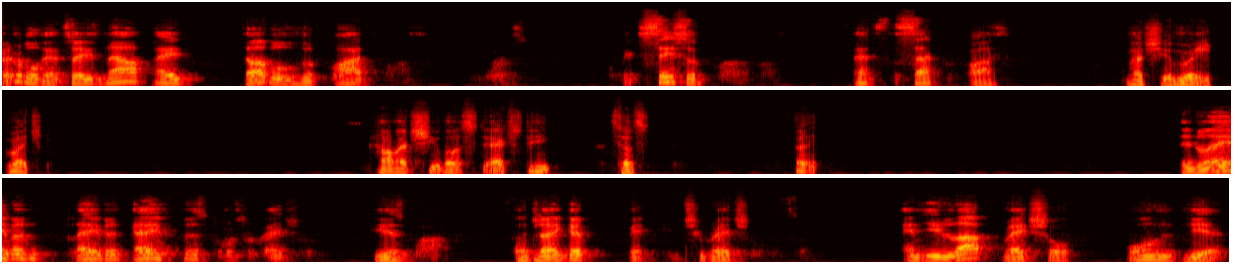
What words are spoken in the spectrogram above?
incredible. So he's now paid double the bride price for what's excessive bride price. That's the sacrifice. How Much you much. how much wants to actually So, Then Laban, Laban gave his daughter Rachel to his wife. So Jacob went into Rachel also. And he loved Rachel all the year,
